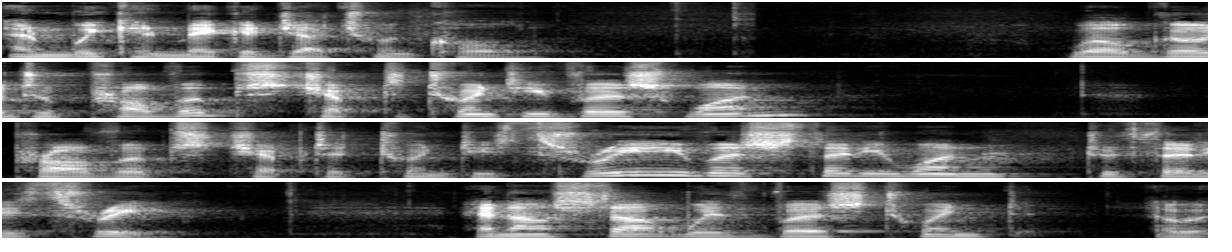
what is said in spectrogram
and we can make a judgment call. Well, go to Proverbs chapter 20, verse 1, Proverbs chapter 23, verse 31 to 33. And I'll start with verse 20, uh,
